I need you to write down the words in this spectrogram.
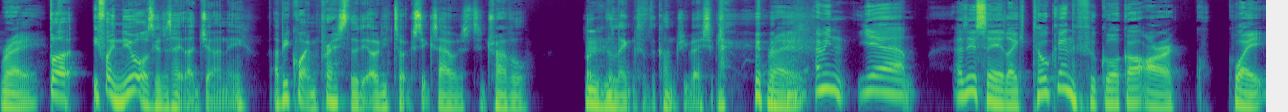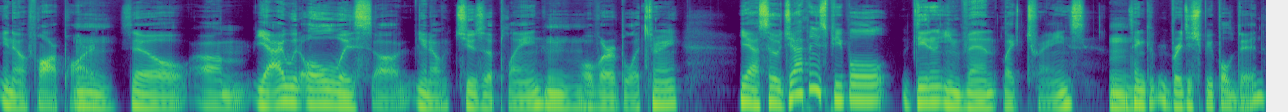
Right. But if I knew I was going to take that journey, I'd be quite impressed that it only took six hours to travel like, the Mhm. length of the country, basically. right. I mean, yeah, as you say, like Tokyo and Fukuoka are quite, you know, far apart. Mm. So, um, yeah, I would always, uh, you know, choose a plane Mhm. over a bullet train. Yeah. So Japanese people didn't invent like trains. Mm, I think British people did,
